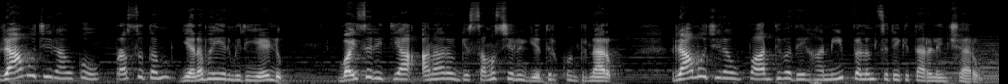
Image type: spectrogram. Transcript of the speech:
రామోజీరావుకు ప్రస్తుతం ఎనభై ఎనిమిది ఏళ్ళు వయసురీత్యా అనారోగ్య సమస్యలు ఎదుర్కొంటున్నారు. రామోజీరావు పార్థివ దేహాన్ని ఫిల్మ్ సిటీకి తరలించారు.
